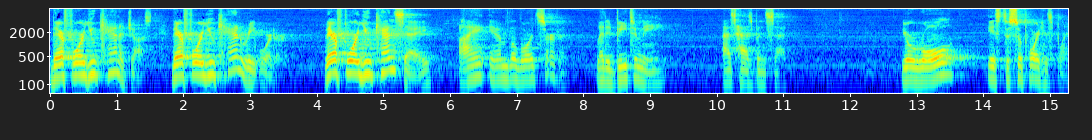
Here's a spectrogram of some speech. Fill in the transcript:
Therefore, you can adjust. Therefore, you can reorder. Therefore, you can say, I am the Lord's servant. Let it be to me as has been said. Your role is to support his plans.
